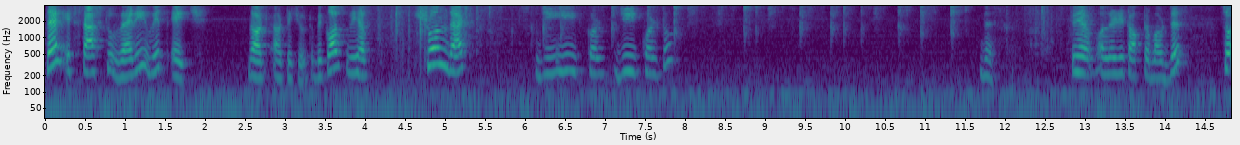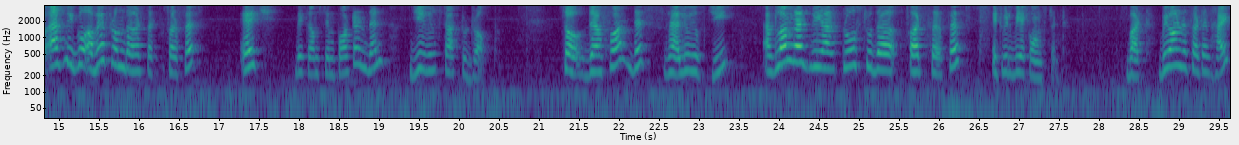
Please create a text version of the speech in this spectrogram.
then it starts to vary with h the altitude because we have shown that g equal g equal to this we have already talked about this. So, as we go away from the earth's surface h becomes important then g will start to drop. So, therefore, this value of g as long as we are close to the earth's surface it will be a constant, but beyond a certain height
